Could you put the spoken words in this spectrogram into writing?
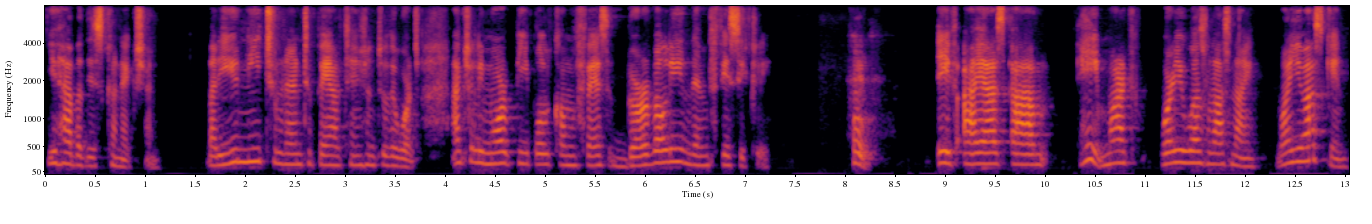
you have a disconnection. But you need to learn to pay attention to the words. Actually, more people confess verbally than physically. Hmm. If I ask, um, hey, Mark, where you was last night? Why are you asking?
